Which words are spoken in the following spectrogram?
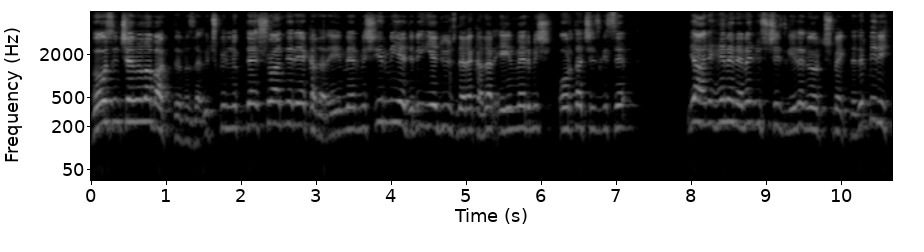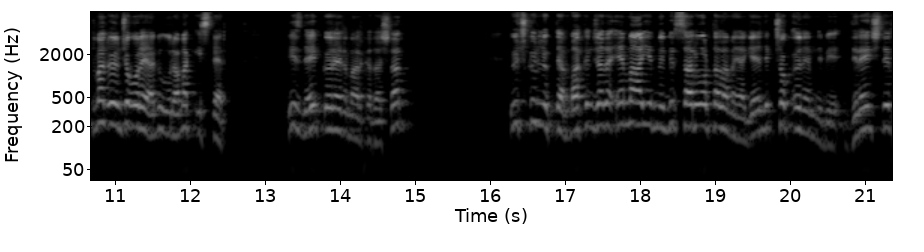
Gaussian Channel'a baktığımızda 3 günlükte şu an nereye kadar eğim vermiş? 27.700'lere kadar eğim vermiş orta çizgisi. Yani hemen hemen üst çizgiyle örtüşmektedir. Bir ihtimal önce oraya bir uğramak ister. İzleyip görelim arkadaşlar. 3 günlükten bakınca da MA21 sarı ortalamaya geldik. Çok önemli bir dirençtir.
